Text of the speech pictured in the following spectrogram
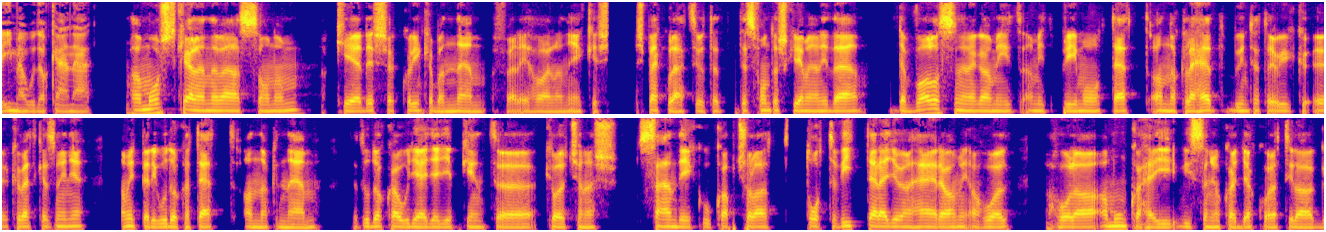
Imeudokánál. Ha most kellene válaszolnom a kérdés, akkor inkább a nem felé hajlanék, és spekuláció, tehát ez fontos kiemelni, de de valószínűleg amit, amit Primo tett, annak lehet büntetőjogi következménye, amit pedig Udoka tett, annak nem. Tehát Udoka ugye egy egyébként kölcsönös szándékú kapcsolatot vitt el egy olyan helyre, ami, ahol, ahol a, a munkahelyi viszonyokat gyakorlatilag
